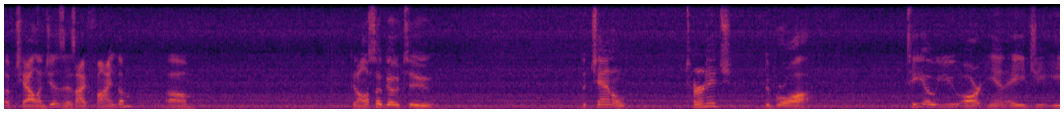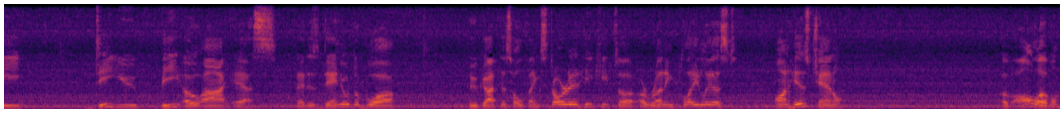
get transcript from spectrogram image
of challenges as I find them. Um, you can also go to the channel Tournage Dubois. T-O-U-R-N-A-G-E D-U-B-O-I-S. That is Daniel Dubois who got this whole thing started. He keeps a, a running playlist on his channel of all of them.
